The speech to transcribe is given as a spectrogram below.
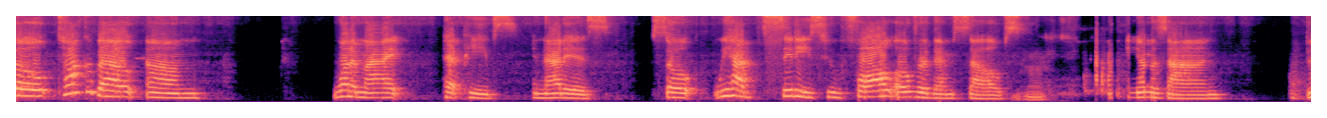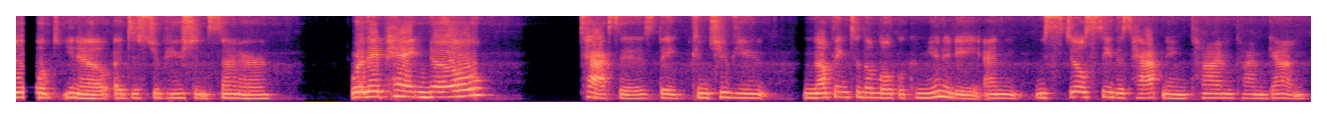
So, talk about um, one of my pet peeves, and that is so we have cities who fall over themselves. Mm-hmm. Amazon build, you know, a distribution center where they pay no taxes, they contribute nothing to the local community, and we still see this happening time and time again.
